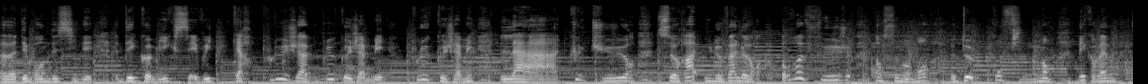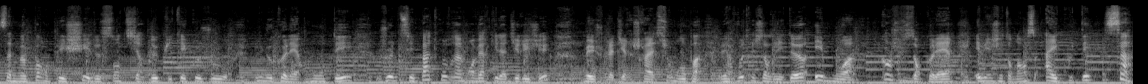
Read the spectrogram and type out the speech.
euh, des bandes dessinées, des comics. Et oui, car plus, plus que jamais, plus que jamais, la culture sera une valeur refuge dans ce moment de confinement. Mais quand même, ça ne m'a pas empêché de sentir depuis quelques jours une colère monter. Je ne sais pas trop vraiment vers qui la diriger, je la dirigerai sûrement pas vers votre chers auditeurs. Et moi, quand je suis en colère, eh bien j'ai tendance à écouter ça.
